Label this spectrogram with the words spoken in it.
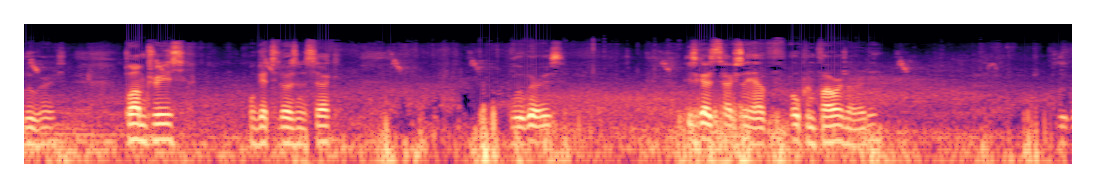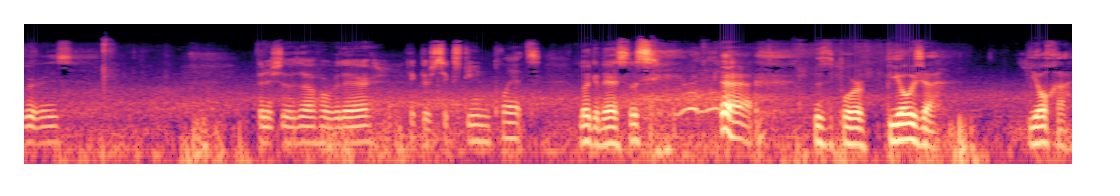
Blueberries. Plum trees. We'll get to those in a sec. Blueberries. These guys actually have open flowers already. Blueberries. Finish those off over there. I think there's 16 plants. Look at this. Let's see. this is for Feijoa. Feijoa.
